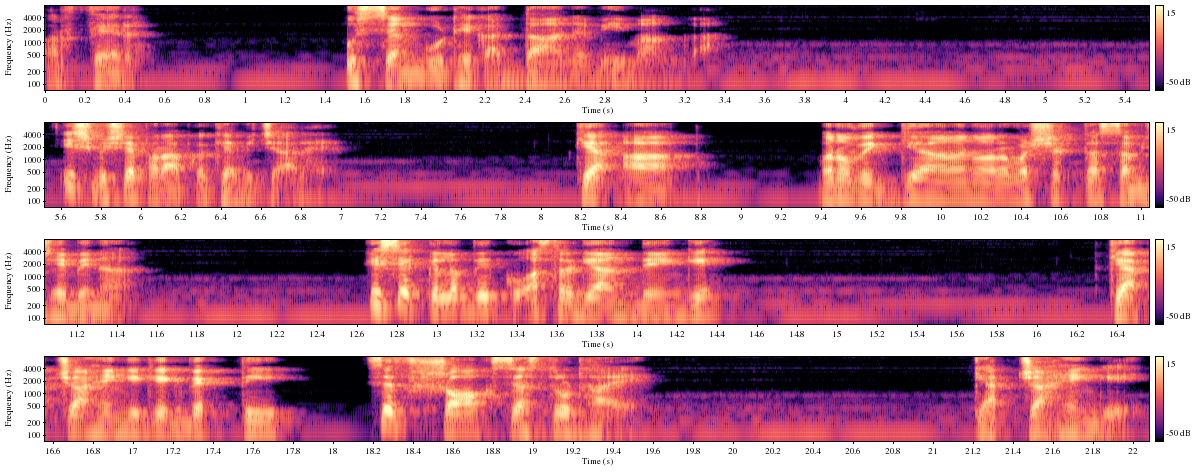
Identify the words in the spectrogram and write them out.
और फिर उससे अंगूठे का दान भी मांगा। इस विषय पर आपका क्या विचार है? क्या आप मनोविज्ञान और आवश्यकता समझे बिना किसी एकलव्य को अस्त्र ज्ञान देंगे? क्या आप चाहेंगे कि एक व्यक्ति सिर्फ़ शौक से अस्त्र उठाए? क्या आप चाहेंगे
